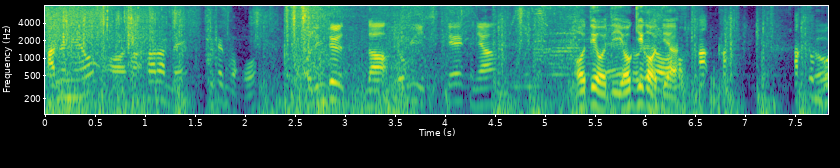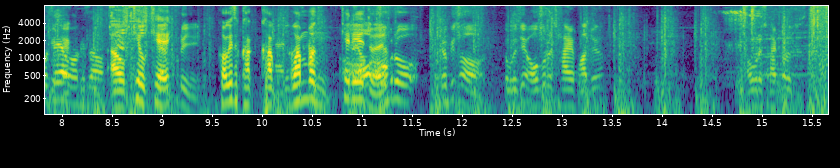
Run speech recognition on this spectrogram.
가능해요? 아 사, 살았네 힐팩 먹고. 어 님들 나 여기 있을게 그냥. 어디 어디? 여기가 어디야? 각좀 여기 보세요 백- 거기서. 아 오케이 오케이. 프리. 거기서 각, 각 보고 한번 캐리해줘요. 어, 어그로 여기서 그 뭐지? 어그로 잘 봐줘요? 어그로 잘 끌어주세요.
